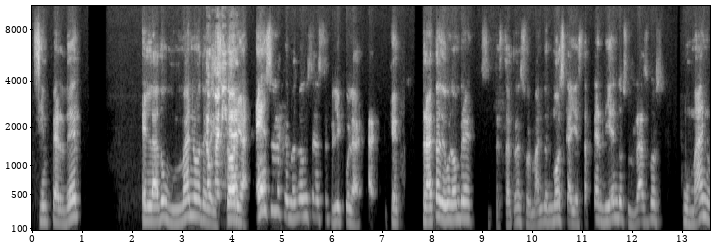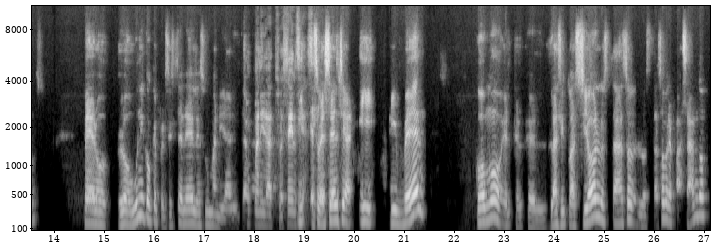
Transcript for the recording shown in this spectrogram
sin perder el lado humano de La la, historia. Eso es lo que más me gusta de esta película, ah, que trata de un hombre que se está transformando en mosca y está perdiendo sus rasgos humanos, pero lo único que persiste en él es su humanidad Su humanidad, su esencia. es sí. su esencia y, y ver cómo el- el- el- la situación lo está, lo está sobrepasando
